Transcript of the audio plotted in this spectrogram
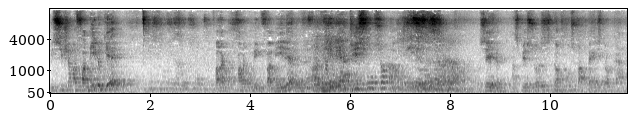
Isso se chama família o quê? Fala, fala comigo. Família, família disfuncional. disfuncional. Ou seja, as pessoas estão com os papéis trocados.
